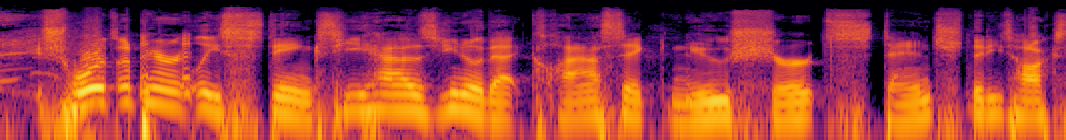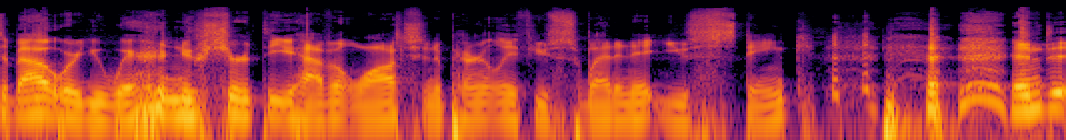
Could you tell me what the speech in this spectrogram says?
Schwartz apparently stinks. He has, you know, that classic new shirt stench that he talks about, where you wear a new shirt that you haven't washed, and apparently, if you sweat in it, you stink. and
